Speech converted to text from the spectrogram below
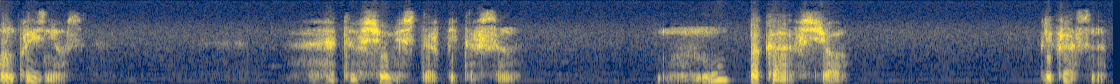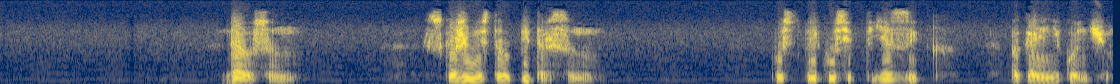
он произнес. «Это все, мистер Питерсон?» ну, «Пока все». «Прекрасно». «Даусон, скажи мистеру Питерсону, Пусть прикусит язык, пока я не кончу.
